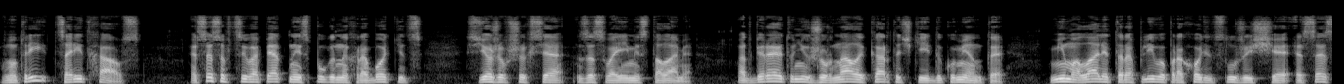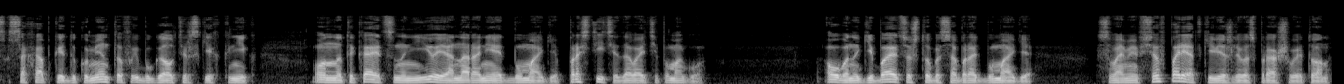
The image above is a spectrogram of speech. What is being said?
Внутри царит хаос. Эсэсовцы вопят на испуганных работниц, съежившихся за своими столами. Отбирают у них журналы, карточки и документы. Мимо Лали торопливо проходит служащая СС с охапкой документов и бухгалтерских книг. Он натыкается на нее, и она роняет бумаги. «Простите, давайте помогу». Оба нагибаются, чтобы собрать бумаги. «С вами все в порядке?» — вежливо спрашивает он.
